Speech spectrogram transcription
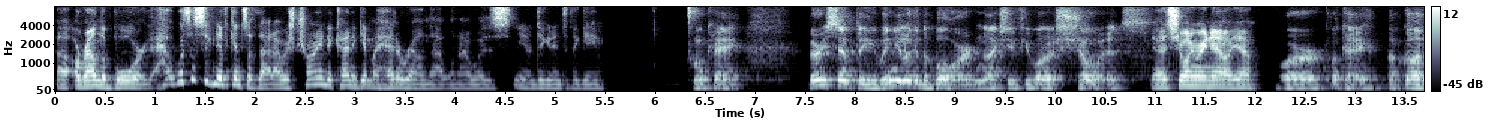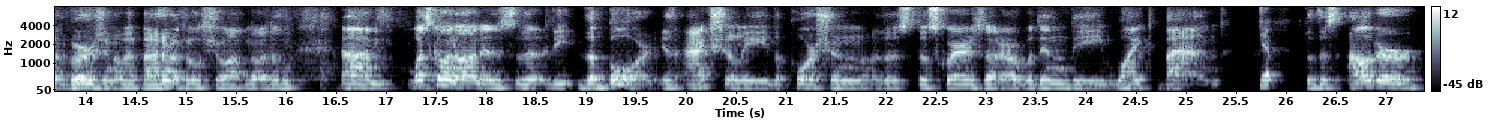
uh, around the board. How, what's the significance of that? I was trying to kind of get my head around that when I was, you know, digging into the game. Okay. Very simply, when you look at the board, and actually, if you want to show it, yeah, it's showing right now. Yeah. Or okay, I've got a version of it, but I don't know if it'll show up. No, it doesn't. Um, what's going on is the the the board is actually the portion those those squares that are within the white band. Yep. So this outer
